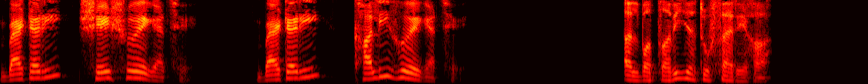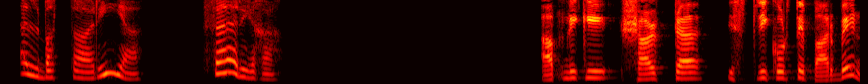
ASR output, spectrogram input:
ব্যাটারি শেষ হয়ে গেছে ব্যাটারি খালি হয়ে গেছে البطارية فارغة البطارية فارغة আপনি কি শার্টটা ইস্ত্রি করতে পারবেন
